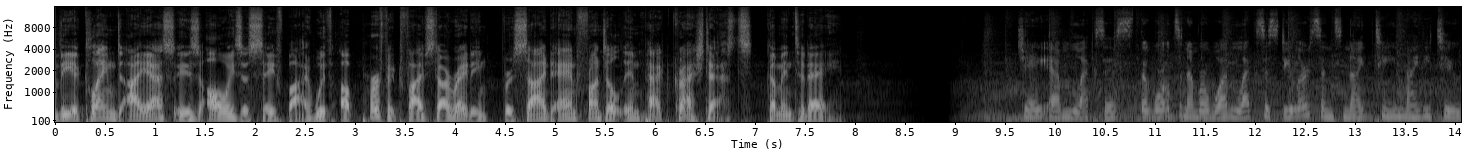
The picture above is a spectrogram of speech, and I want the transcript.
The acclaimed IS is always a safe buy with a perfect 5 star rating for side and frontal impact crash tests. Come in today. JM Lexus, the world's number one Lexus dealer since 1992.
